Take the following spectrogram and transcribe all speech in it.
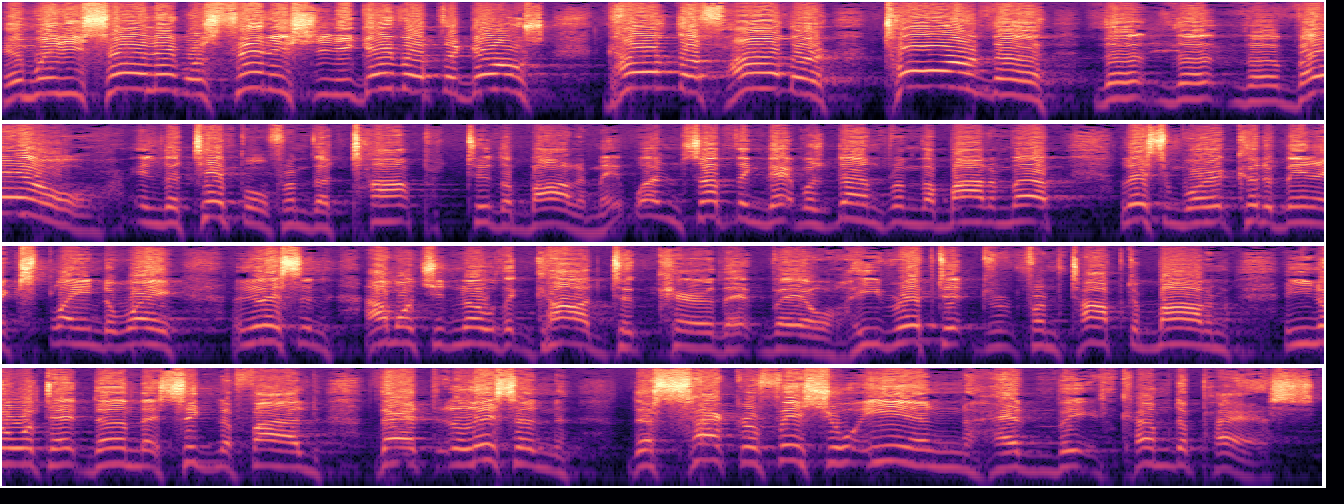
And when he said it was finished and he gave up the ghost, God the Father tore the, the, the, the veil in the temple from the top to the bottom. It wasn't something that was done from the bottom up. Listen, where it could have been explained away. Listen, I want you to know that God took care of that veil. He ripped it from top to bottom. And you know what that done? That signified that, listen, the sacrificial end had come to pass.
